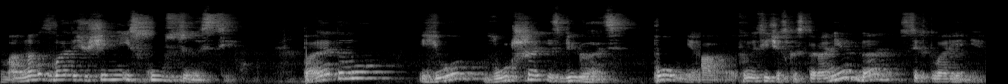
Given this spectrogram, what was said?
она вызывает ощущение искусственности. Поэтому ее лучше избегать. Помня о фонетической стороне да, стихотворения,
